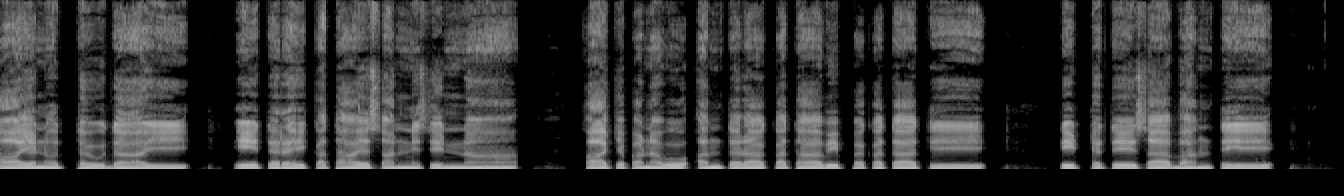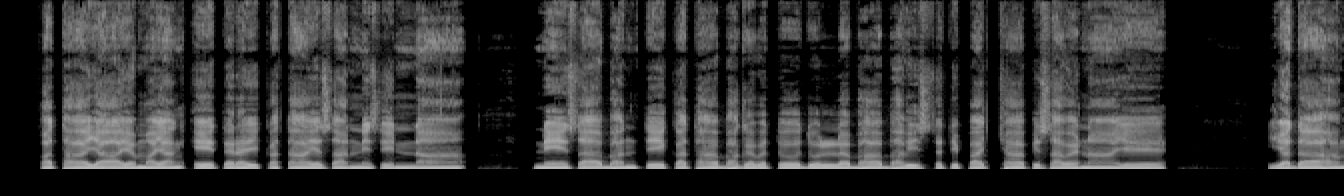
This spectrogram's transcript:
ආයනොත්ථ උදායි. ඒතරහි කථාය සම්නිසින්නා. කාචපනවෝ අන්තරා කථා විප්පකතාති. තිට්ඨතේ සාභන්තේ කථායාය මයං ඒතරයි කථාය සම්නිසින්නා. නේසා භන්තේ කථා භගවතෝ දුර්ලභා භවිස්සති පච්ඡාපි සවනාය යදාහං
